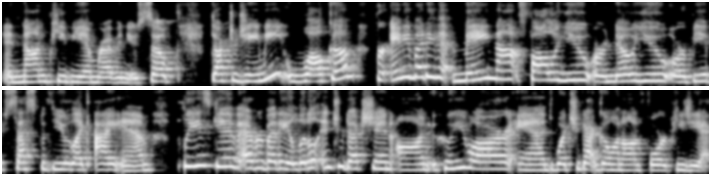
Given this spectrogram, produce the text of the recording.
and non PBM revenue. So, Dr. Jamie, welcome. For anybody that may not follow you or know you or be obsessed with you like I am, please give everybody a little introduction on who you are and what you got going on for PGX.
